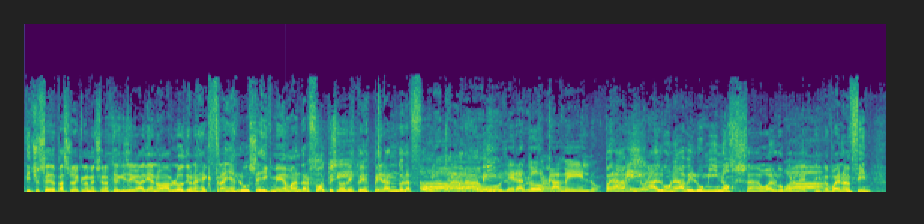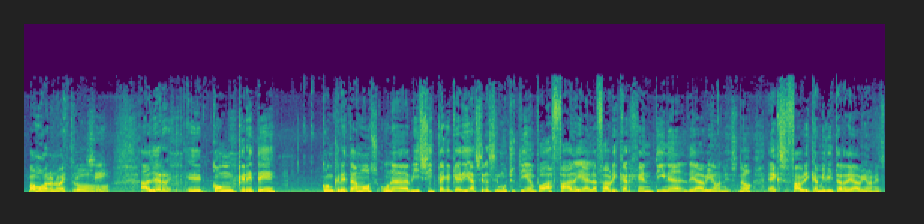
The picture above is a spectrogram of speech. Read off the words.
dicho sea de paso, ya que lo mencionaste, Guille Galeano habló de unas extrañas luces y que me iba a mandar foto y todavía estoy esperando la foto. Ah, para mí, Era todo camelo. para mí, alguna ave luminosa o algo por el estilo. Bueno, en fin, vamos a lo nuestro. Sí. Ayer eh, concreté, concretamos una visita que quería hacer hace mucho tiempo a FADEA, la fábrica argentina de aviones, ¿no? Ex fábrica militar de aviones.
